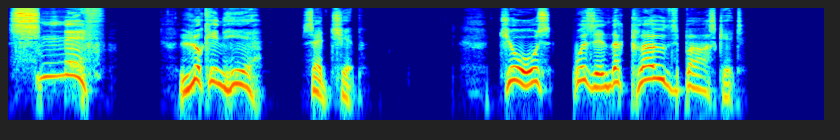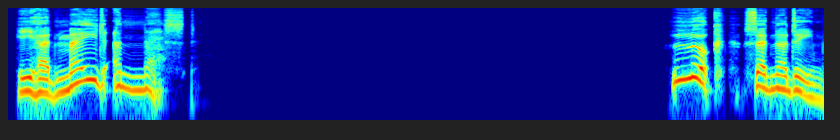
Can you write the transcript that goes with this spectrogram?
sniff. Look in here, said Chip. Jaws was in the clothes basket. He had made a nest. Look, said Nadim.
